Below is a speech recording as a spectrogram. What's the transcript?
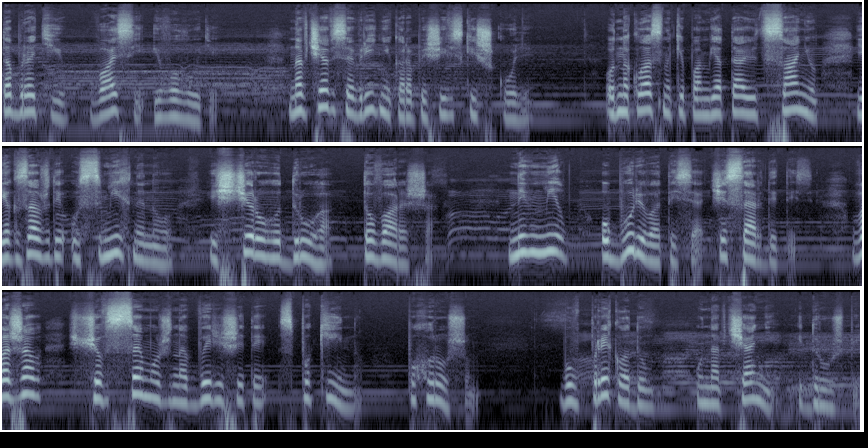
та братів Васі і Володі. Навчався в рідній Карапешівській школі. Однокласники пам'ятають Саню, як завжди, усміхненого і щирого друга, товариша. Не вмів обурюватися чи сердитись, вважав, що все можна вирішити спокійно, по-хорошому. Був прикладом у навчанні і дружбі.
